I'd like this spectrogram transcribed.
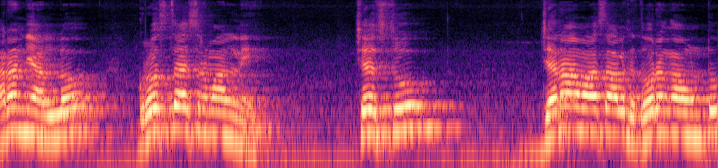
అరణ్యాల్లో గృహస్థాశ్రమాలని చేస్తూ జనావాసాలకు దూరంగా ఉంటూ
